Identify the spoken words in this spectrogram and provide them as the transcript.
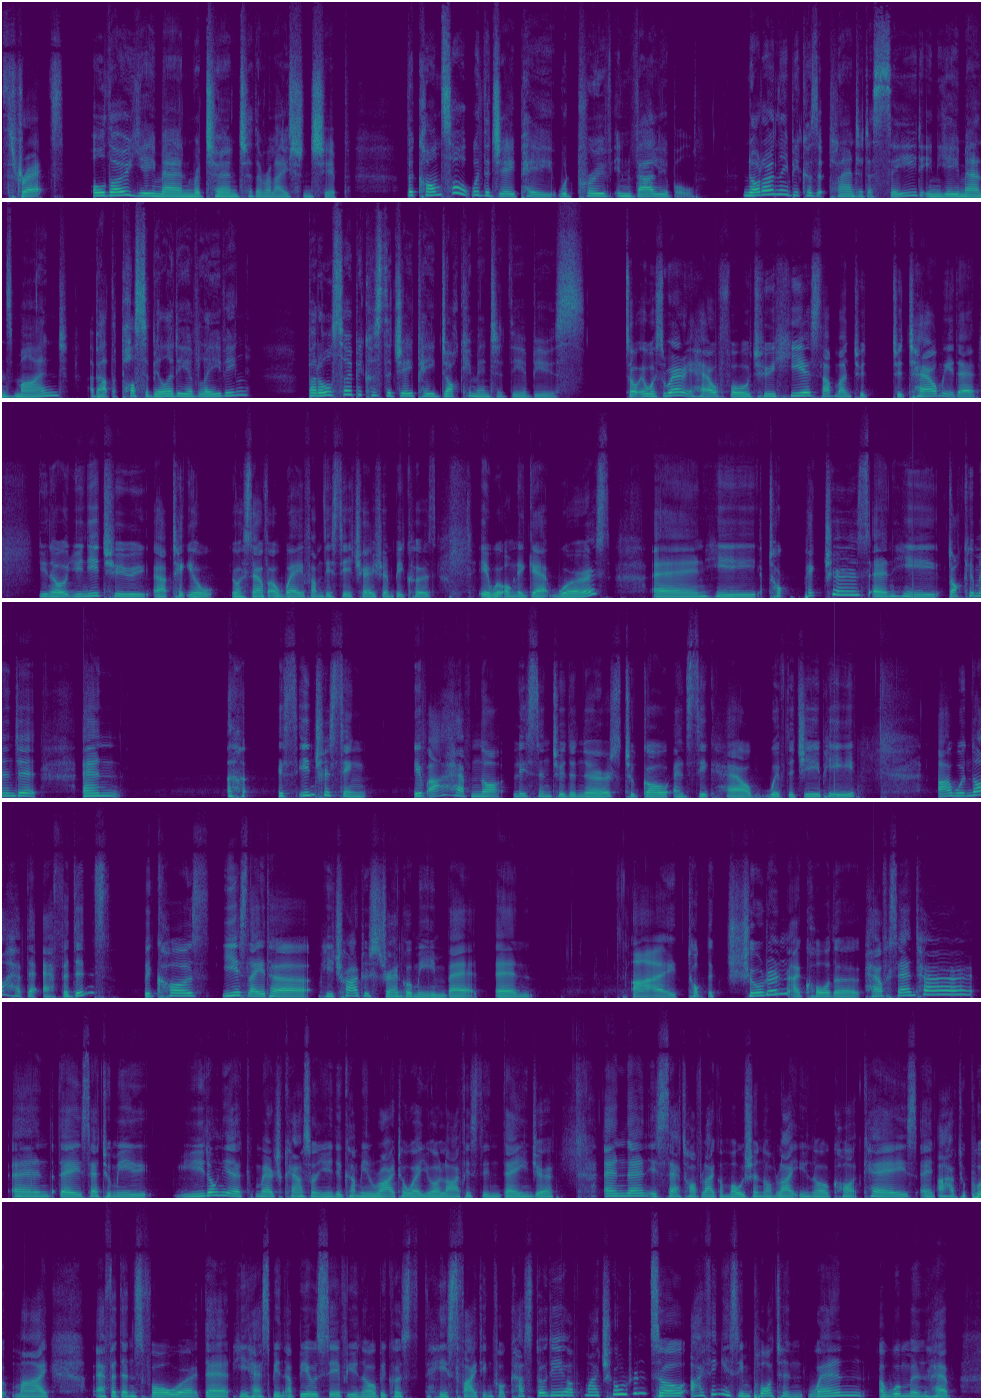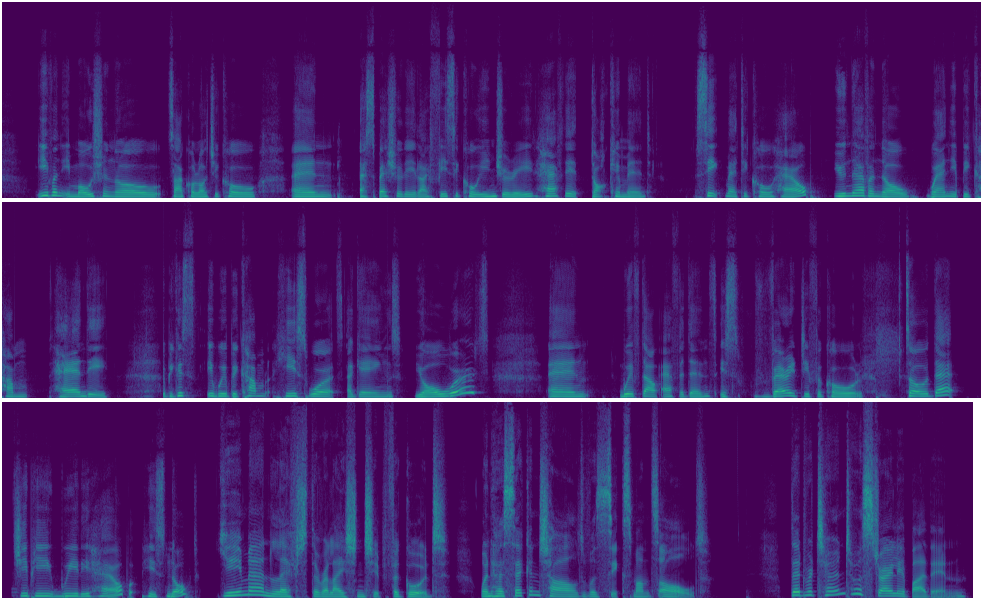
threats, Although Yee Man returned to the relationship, the consult with the GP would prove invaluable, not only because it planted a seed in Yee Man's mind about the possibility of leaving, but also because the GP documented the abuse. So it was very helpful to hear someone to, to tell me that, you know, you need to uh, take your, yourself away from this situation because it will only get worse. And he took pictures and he documented. And it's interesting. If I have not listened to the nurse to go and seek help with the GP, I would not have the evidence because years later he tried to strangle me in bed and I took the children, I called the health center and they said to me, you don't need a marriage counselor. You need to come in right away. Your life is in danger. And then it set off like a motion of like, you know, court case. And I have to put my evidence forward that he has been abusive, you know, because he's fighting for custody of my children. So I think it's important when a woman have even emotional, psychological, and especially like physical injury, have it document, seek medical help. You never know when it become handy because it will become his words against your words. And without evidence, it's very difficult. So that GP really helped his note. Yee Man left the relationship for good when her second child was six months old. They'd returned to Australia by then,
